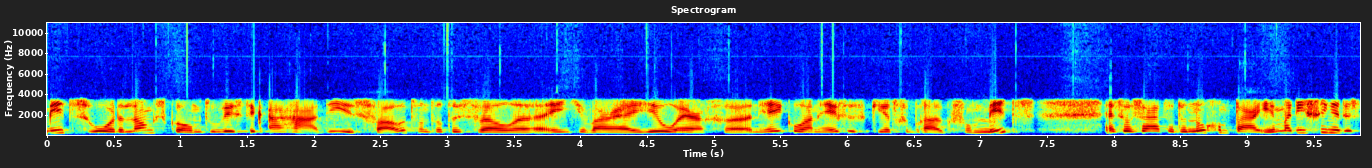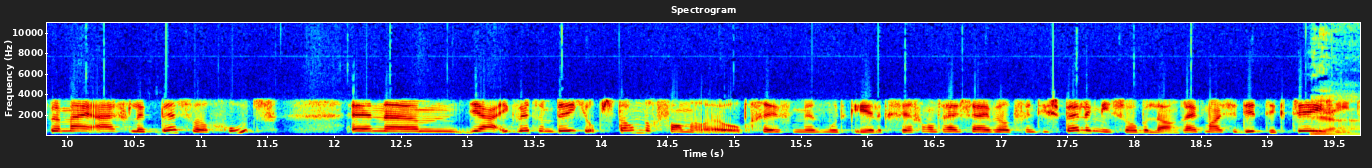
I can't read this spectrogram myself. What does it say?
mits hoorde langskomen, toen wist ik, aha, die is fout. Want dat is wel eh, eentje waar hij heel erg eh, een hekel aan heeft, het verkeerd gebruik van mits. En zo zaten er nog een paar in, maar die gingen dus bij mij eigenlijk best wel goed. En ehm, ja, ik werd er een beetje opstandig van eh, op een gegeven moment, moet ik eerlijk zeggen. Want hij zei wel, ik vind die spelling niet zo belangrijk. Maar als je dit dicté Ja. ziet,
